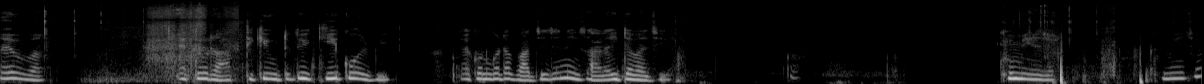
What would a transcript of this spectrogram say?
বাবা, এত রাত থেকে উঠে তুই কি করবি? এখন কটা বাজে জানিস? আড়াইটা বাজে। ঘুমিয়ে যা। ঘুমিয়ে যা।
